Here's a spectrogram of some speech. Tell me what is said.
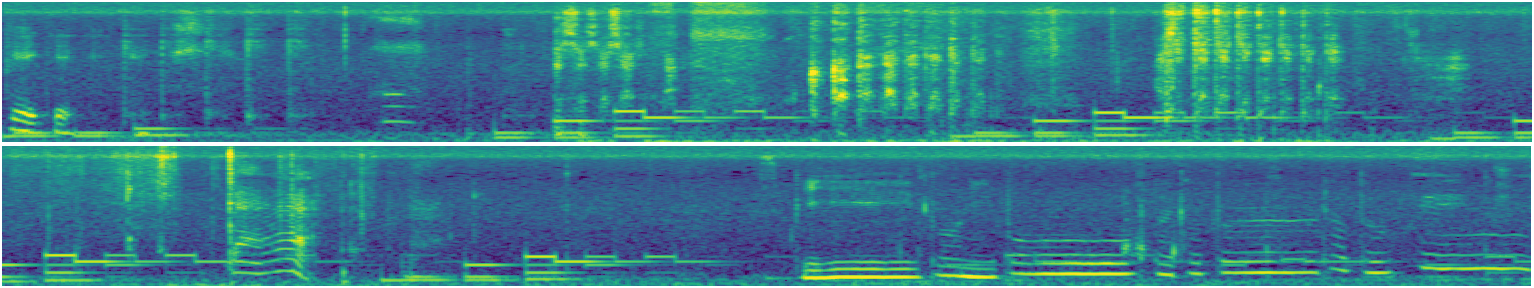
Speak on evil like a bird of the wing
